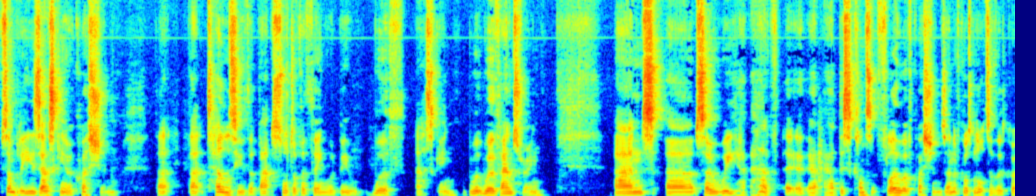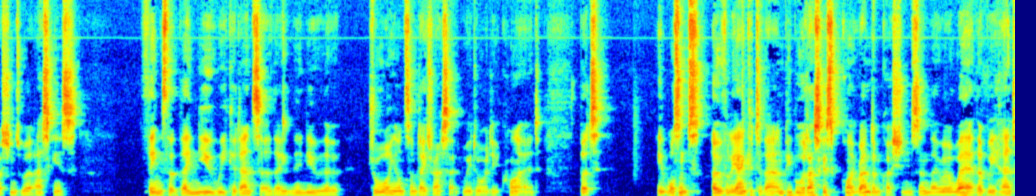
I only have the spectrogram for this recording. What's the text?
somebody is asking a question, that that tells you that that sort of a thing would be worth asking, worth answering. And uh, so we have uh, had this constant flow of questions, and of course, lots of those questions were asking us things that they knew we could answer. They, they knew they were drawing on some data asset we'd already acquired. But it wasn't overly anchored to that, and people would ask us quite random questions, and they were aware that we had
